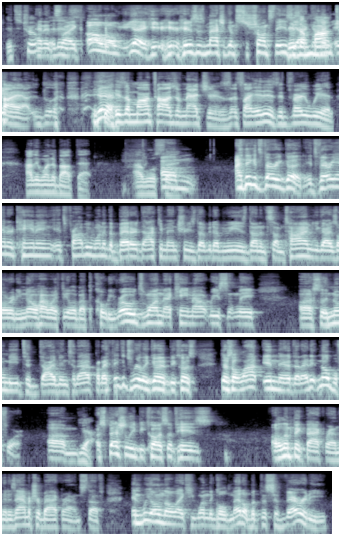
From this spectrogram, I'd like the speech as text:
It's true. And it's it like, oh, well, yeah, here, here, here's his match against Shawn Stasiak. Here's a montage. yeah, here's a montage of matches. It's like it is. It's very weird how they went about that. I will say. Um, I think it's very good. It's very entertaining. It's probably one of the better documentaries WWE has done in some time. You guys already know how I feel about the Cody Rhodes one that came out recently. Uh, so no need to dive into that. But I think it's really good because there's a lot in there that I didn't know before. Um, yeah. Especially because of his Olympic background and his amateur background stuff. And we all know like he won the gold medal, but the severity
